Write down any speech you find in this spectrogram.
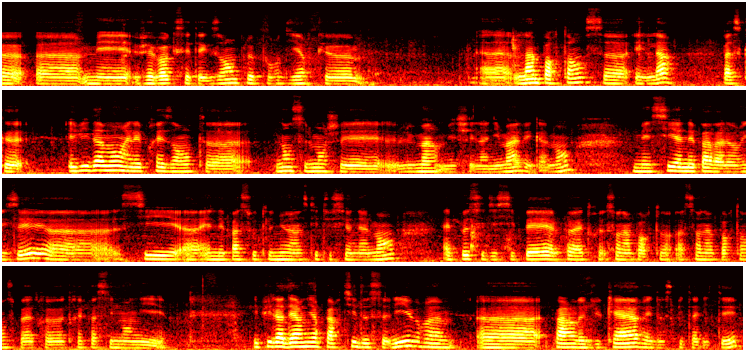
mais j'évoque cet exemple pour dire que l'importance est là, parce que évidemment elle est présente non seulement chez l'humain, mais chez l'animal également. Mais si elle n'est pas valorisée, euh, si euh, elle n'est pas soutenue institutionnellement, elle peut se dissiper, elle peut être, son, son importance peut être très facilement niée. Et puis la dernière partie de ce livre euh, parle du care et d'hospitalité.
